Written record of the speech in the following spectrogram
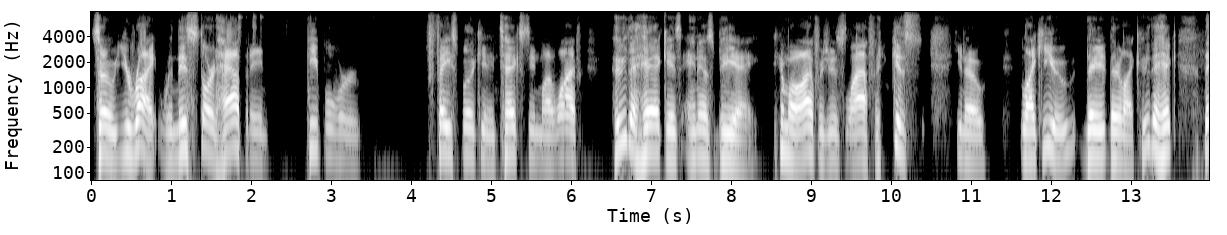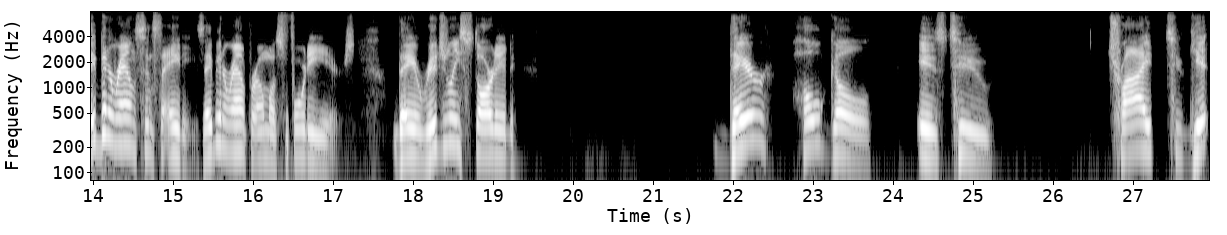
So you're right. When this started happening, people were Facebooking and texting my wife, "Who the heck is NSBA?" And my wife was just laughing because, you know, like you, they they're like, "Who the heck?" They've been around since the '80s. They've been around for almost 40 years. They originally started, their whole goal is to try to get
